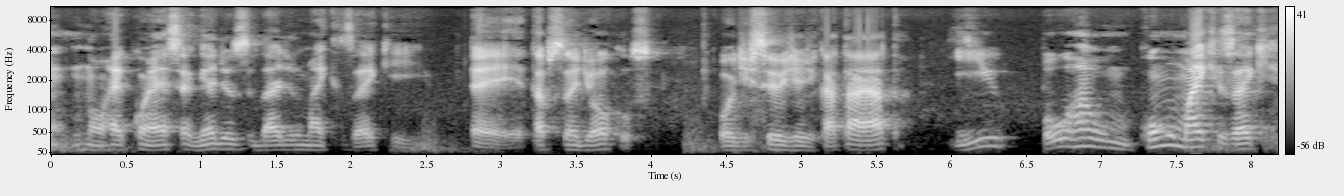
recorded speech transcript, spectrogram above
não reconhece a grandiosidade do Mike Zack é, tá precisando de óculos ou de cirurgia de catarata. E, porra, como o Mike Zack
